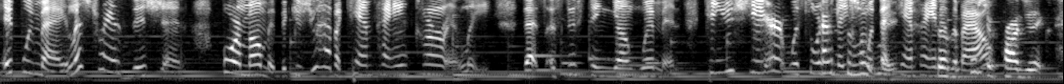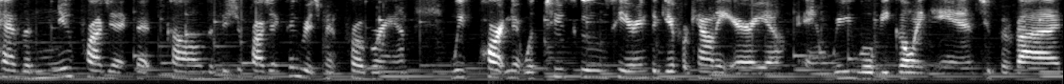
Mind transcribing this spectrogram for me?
if we may, let's transition for a moment because you have a campaign currently that's assisting young women. Can you share with Source Absolutely. Nation what that campaign so is about? So, the Fisher Projects has a new project that's called the Fisher Projects Enrichment Program. We've partnered with two schools here in the Guilford County area, and we will be going in to provide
